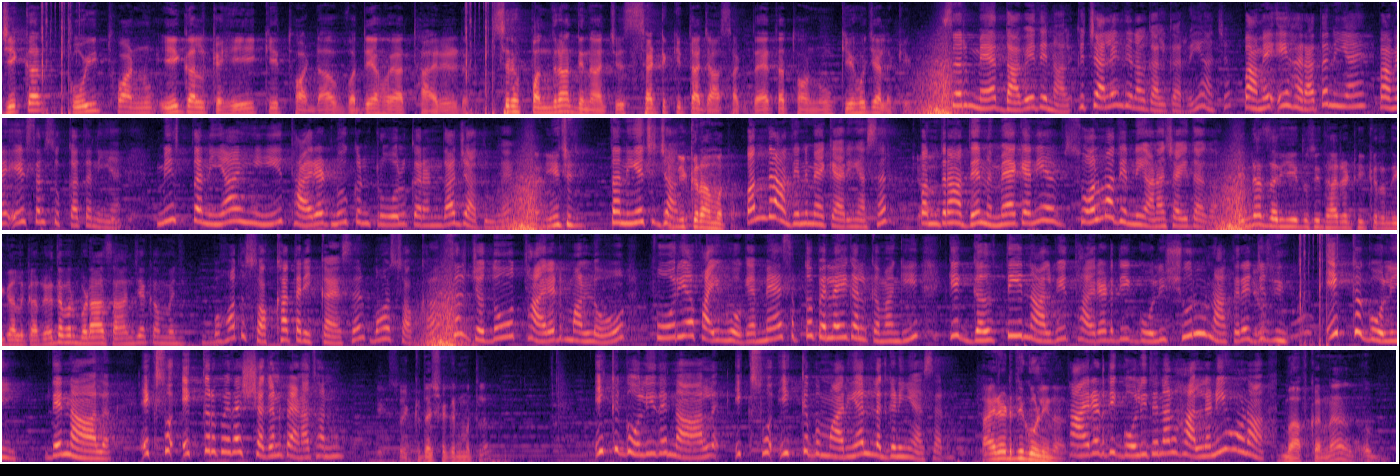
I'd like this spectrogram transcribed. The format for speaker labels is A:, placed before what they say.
A: ਜੇਕਰ ਕੋਈ ਤੁਹਾਨੂੰ ਇਹ ਗੱਲ ਕਹੇ ਕਿ ਤੁਹਾਡਾ ਵਧਿਆ ਹੋਇਆ ਥਾਇਰਾਇਡ ਸਿਰਫ 15 ਦਿਨਾਂ 'ਚ ਸੈੱਟ ਕੀਤਾ ਜਾ ਸਕਦਾ ਹੈ ਤਾਂ ਤੁਹਾਨੂੰ ਕਿਹੋ ਜਿਹਾ ਲੱਗੇਗਾ?
B: ਸਰ ਮੈਂ ਦਾਅਵੇ ਦੇ ਨਾਲ ਇੱਕ ਚੈਲੰਜ ਦੇ ਨਾਲ ਗੱਲ ਕਰ ਰਹੀ ਹਾਂ ਅੱਜ। ਭਾਵੇਂ ਇਹ ਹਰਾ ਧਨੀਆ ਹੈ ਭਾਵੇਂ ਇਹ ਸਰ ਸੁੱਕਾ ਧਨੀਆ ਹੈ ਮੀਨਸ ਧਨੀਆ ਹੀ ਥਾਇਰਾਇਡ ਨੂੰ ਕੰਟਰੋਲ ਕਰਨ ਦਾ ਜਾਦੂ ਹੈ।
A: ਨਹੀਂ ਜੀ?
B: ਧਨੀਏ ਚ ਜਾਦੂ।
A: ਇੰਨੀ ਕਰਾਮਤ ਹੈ।
B: 15 ਦਿਨ ਮੈਂ ਕਹਿ ਰਹੀ ਹਾਂ ਸਰ 15 ਦਿਨ ਮੈਂ ਕਹਿੰਦੀ ਹਾਂ 16ਵਾਂ ਦਿਨ ਨਹੀਂ ਆਣਾ ਚਾਹੀਦਾਗਾ
A: ਇਹਨਾਂ ਜ਼ਰੀਏ ਤੁਸੀਂ ਥਾਇਰਾਇਡ ਠੀਕ ਕਰਨ ਦੀ ਗੱਲ ਕਰ ਰਹੇ ਹੋ? ਤਾਂ ਫਿਰ ਬੜਾ ਆਸਾਨ ਜਿਹਾ ਕੰਮ ਹੈ ਜੀ।
B: ਬਹੁਤ ਸੌਖਾ ਤਰੀਕਾ ਹੈ ਸਰ ਬਹੁਤ ਸੌਖਾ। ਸਰ ਜਦੋਂ ਥਾਇਰਾਇਡ ਮੰਨ ਲਓ 4 ਜਾਂ 5 ਹੋ ਗਿਆ ਮੈਂ ਸਭ ਤੋਂ ਪਹਿਲਾਂ ਇਹ ਗੱਲ ਕਵਾਂਗੀ ਕਿ ਗਲਤੀ ਨਾਲ ਵੀ ਥਾਇਰਾਇਡ ਦੀ ਗੋਲੀ ਸ਼ੁਰੂ ਨਾ ਕਰੇ ਜਿਸ ਇੱਕ ਗੋਲੀ ਦੇ ਨਾਲ 101 ਰੁਪਏ ਦਾ ਸ਼ਗਨ ਪੈਣਾ ਤੁਹਾਨੂੰ।
A: 101 ਦਾ ਸ਼ਗਨ ਮਤਲਬ?
B: ਇੱਕ ਗੋਲੀ ਦੇ ਨਾਲ 101 ਬਿਮਾਰੀਆਂ ਲੱਗਣੀਆਂ ਸਰ।
A: ਥਾਇਰਾਇਡ ਦੀ ਗੋਲੀ ਨਾਲ?
B: ਥਾਇਰਾਇਡ ਦੀ ਗੋਲੀ ਦੇ ਨਾਲ ਹੱਲ ਨਹੀਂ ਹੋਣਾ।
A: ਮਾਫ ਕਰਨਾ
